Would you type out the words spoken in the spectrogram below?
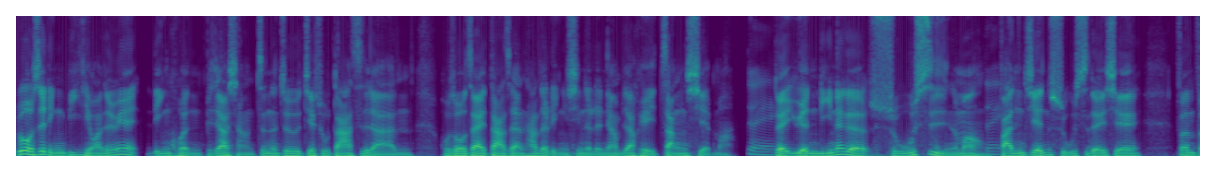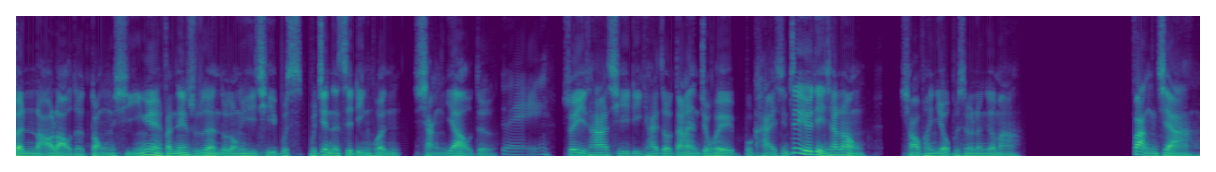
如果是灵逼体话，就因为灵魂比较想，真的就是接触大自然，或者说在大自然它的灵性的能量比较可以彰显嘛。对对，远离那个俗世什么凡间俗世的一些纷纷扰扰的东西，因为凡间俗世很多东西其实不是不见得是灵魂想要的。对，所以他其实离开之后，当然就会不开心。这有点像那种小朋友，不是那个吗？放假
